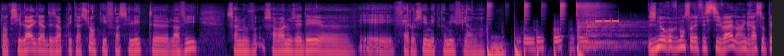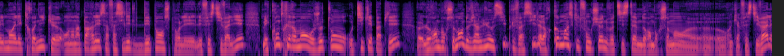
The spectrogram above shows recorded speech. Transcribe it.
Donc si là, il y a des applications qui facilitent euh, la vie, ça, va nous aider euh, et faire aussi une économie finalement. Gino, revenons sur les festivals. Hein. Grâce au paiement électronique, euh, on en a parlé, ça facilite les dépenses pour les, festivaliers. Mais contrairement aux jetons ou tickets papier, euh, le remboursement devient lui aussi plus facile. Alors comment est-ce qu'il fonctionne votre système de remboursement euh, au Ranker Festival?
